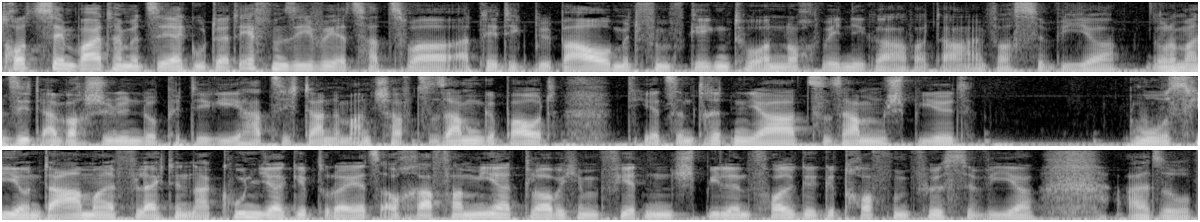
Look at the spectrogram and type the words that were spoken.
trotzdem weiter mit sehr guter Defensive. Jetzt hat zwar Athletic Bilbao mit fünf Gegentoren noch weniger, aber da einfach Sevilla. Oder man sieht einfach, Julien Lopetegui hat sich da eine Mannschaft zusammengebaut, die jetzt im dritten Jahr zusammenspielt wo es hier und da mal vielleicht einen Acuna gibt oder jetzt auch Rafa Mir hat, glaube ich, im vierten Spiel in Folge getroffen für Sevilla. Also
